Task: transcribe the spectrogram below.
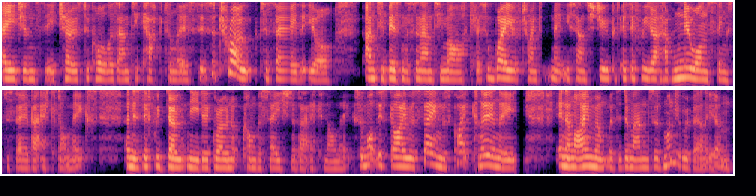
agency chose to call us anti capitalist. It's a trope to say that you're anti business and anti market. It's a way of trying to make you sound stupid, as if we don't have nuanced things to say about economics and as if we don't need a grown up conversation about economics. And what this guy was saying was quite clearly in alignment with the demands of Money Rebellion.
